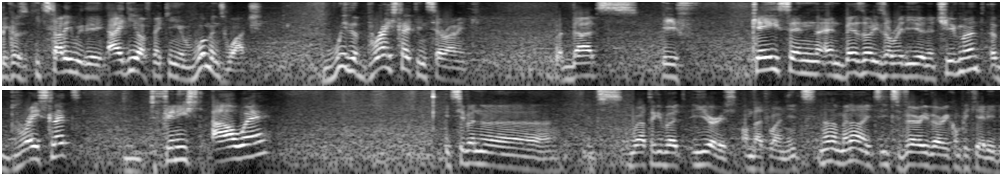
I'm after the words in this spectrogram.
Because it started with the idea of making a woman's watch with a bracelet in ceramic. But that's if case and, and bezel is already an achievement, a bracelet finished our way, it's even uh, it's we're talking about years on that one. It's no no no it's it's very very complicated.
